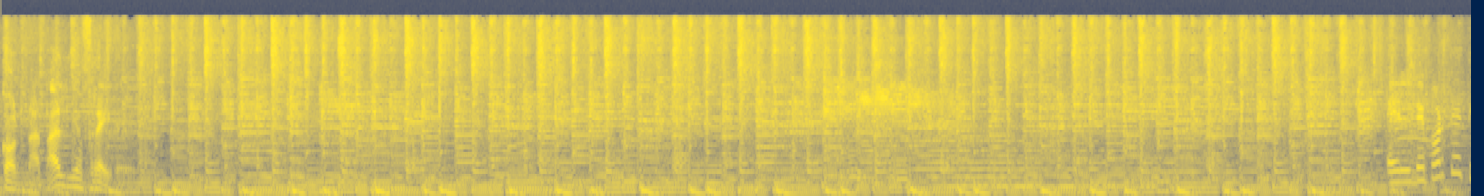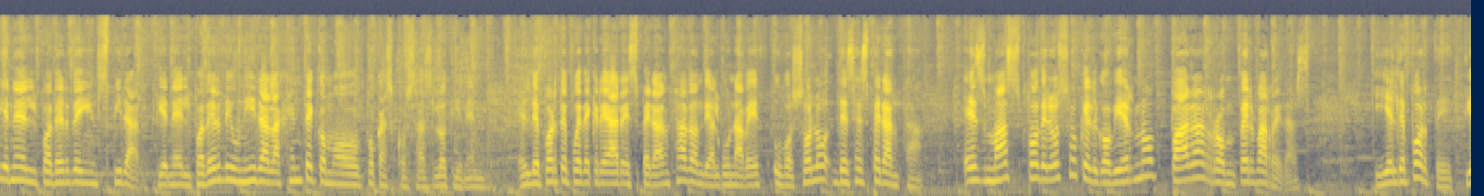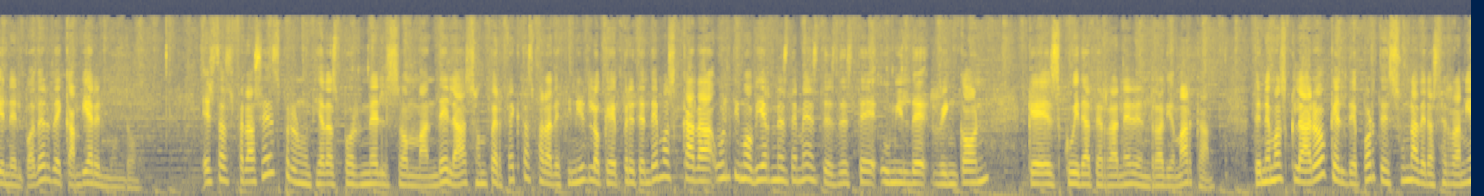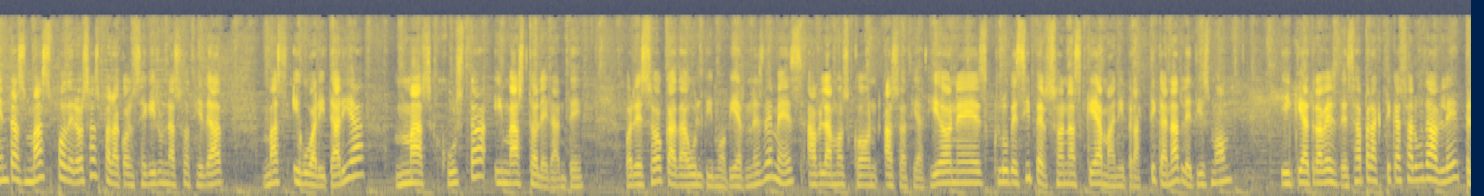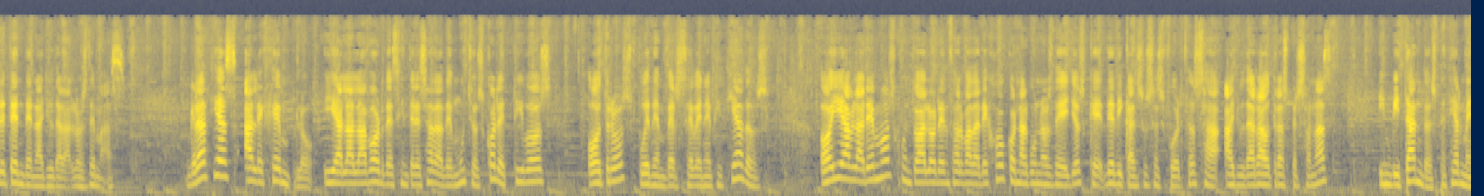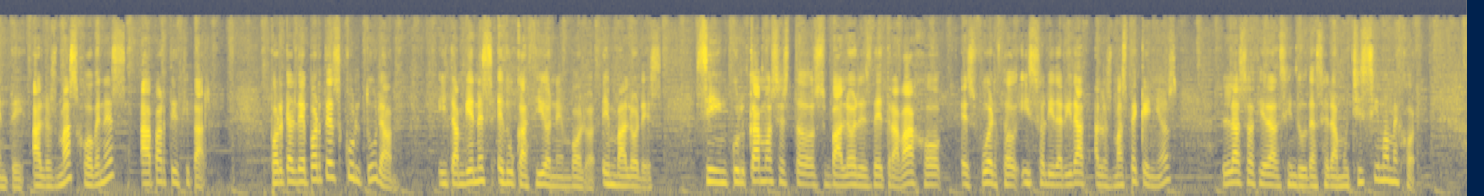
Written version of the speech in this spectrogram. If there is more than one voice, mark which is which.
Speaker 1: con Natalia Freire.
Speaker 2: El deporte tiene el poder de inspirar, tiene el poder de unir a la gente como pocas cosas lo tienen. El deporte puede crear esperanza donde alguna vez hubo solo desesperanza. Es más poderoso que el gobierno para romper barreras. Y el deporte tiene el poder de cambiar el mundo. Estas frases, pronunciadas por Nelson Mandela, son perfectas para definir lo que pretendemos cada último viernes de mes desde este humilde rincón que es Cuídate Runner en Radio Marca. Tenemos claro que el deporte es una de las herramientas más poderosas para conseguir una sociedad más igualitaria, más justa y más tolerante. Por eso, cada último viernes de mes hablamos con asociaciones, clubes y personas que aman y practican atletismo y que a través de esa práctica saludable pretenden ayudar a los demás. Gracias al ejemplo y a la labor desinteresada de muchos colectivos, otros pueden verse beneficiados. Hoy hablaremos junto a Lorenzo Albadarejo con algunos de ellos que dedican sus esfuerzos a ayudar a otras personas, invitando especialmente a los más jóvenes a participar. Porque el deporte es cultura y también es educación en, en valores. Si inculcamos estos valores de trabajo, esfuerzo y solidaridad a los más pequeños, la sociedad sin duda será muchísimo mejor.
